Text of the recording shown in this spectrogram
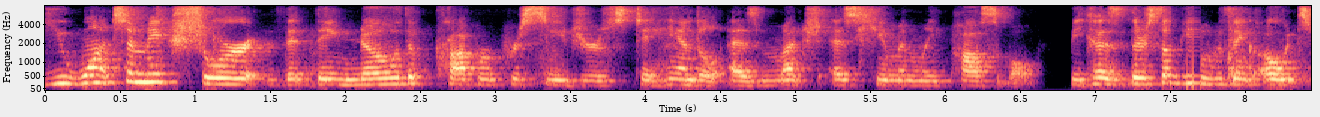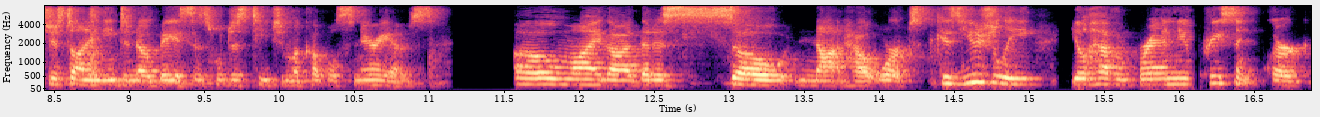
You want to make sure that they know the proper procedures to handle as much as humanly possible. Because there's some people who think, oh, it's just on a need to know basis. We'll just teach them a couple scenarios. Oh my God, that is so not how it works. Because usually you'll have a brand new precinct clerk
